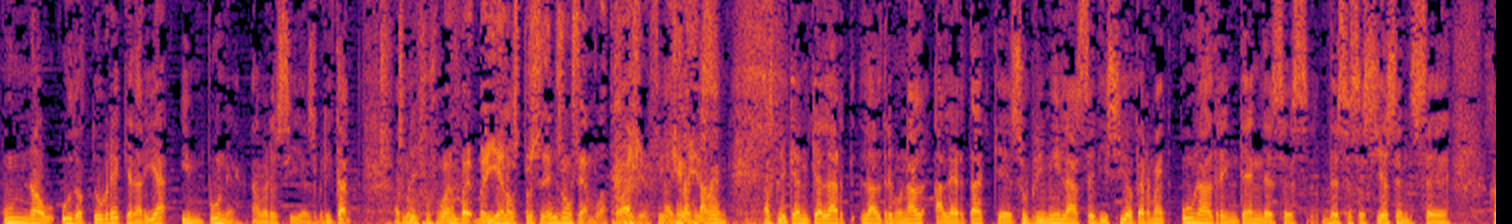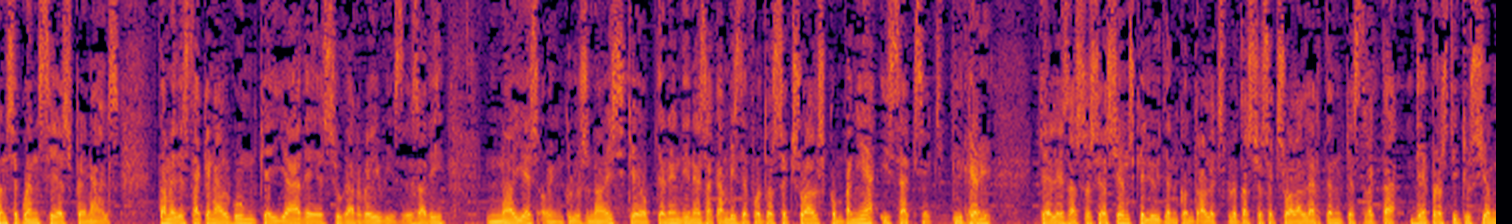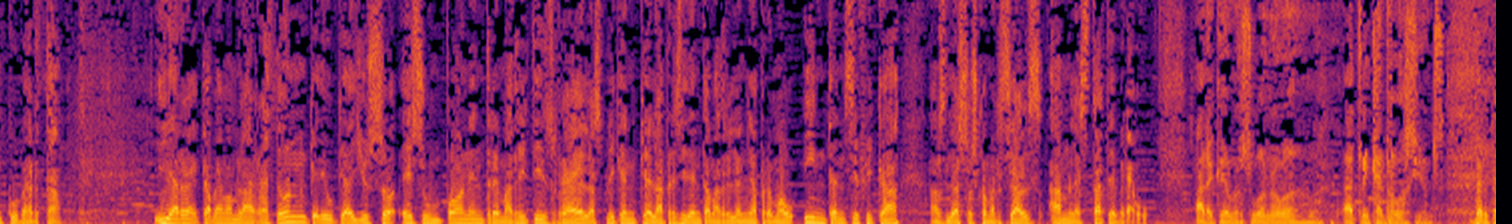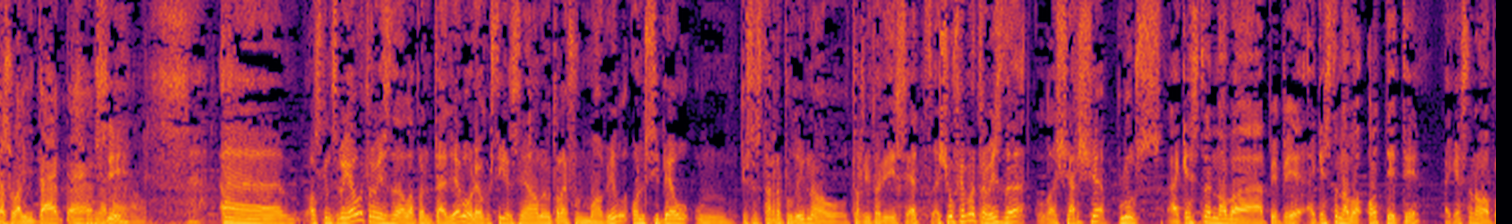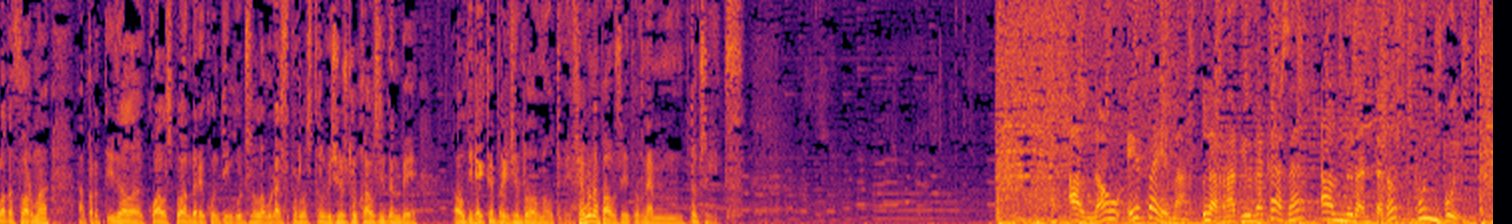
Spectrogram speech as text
un nou 1 d'octubre quedaria impune, a veure si és veritat. Explica... Ve veient els precedents no ho sembla, però vaja, en fi, Exactament. Expliquen que l'alt tribunal alerta que suprimir la sedició permet un altre intent de, ses, de secessió sense conseqüències penals. També destaquen el boom que hi ha de sugar babies, és a dir, noies o inclús nois que obtenen diners a canvis de fotos sexuals, companyia i sexe. Expliquen Ai que les associacions que lluiten contra l'explotació sexual alerten que es tracta de prostitució encoberta. I ara acabem amb la Razón, que diu que Ayuso és un pont entre Madrid i Israel. Expliquen que la presidenta madrilenya promou intensificar els llaços comercials amb l'estat hebreu. Ara que Barcelona ha trencat relacions. Per casualitat, eh? No, sí. No. Uh, els que ens veieu a través de la pantalla veureu que estic ensenyant el meu telèfon mòbil on s'hi veu un, que s'està reproduint el Territori 17. Això ho fem a través de la xarxa Plus, aquesta nova app, aquesta nova OTT, aquesta nova plataforma a partir de la qual es poden veure continguts elaborats per les televisions locals i també el directe, per exemple, del Nou TV. Fem una pausa i tornem tot seguit. El nou FM, la ràdio de casa, al 92.8.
